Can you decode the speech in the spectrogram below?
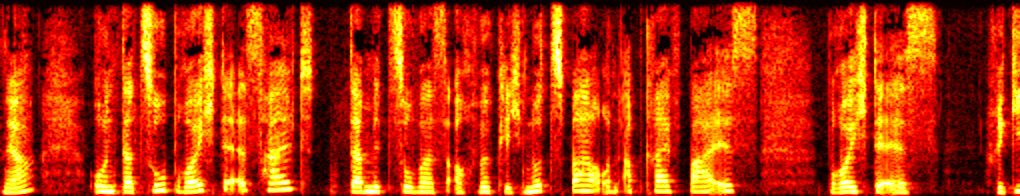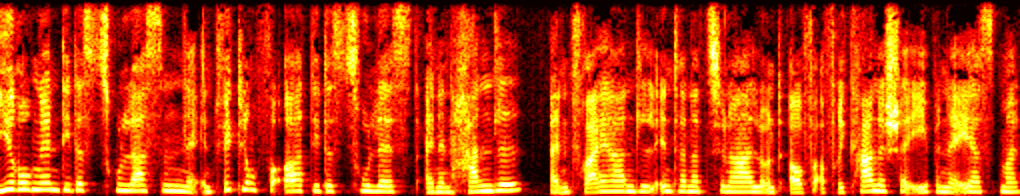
Ja, und dazu bräuchte es halt, damit sowas auch wirklich nutzbar und abgreifbar ist, bräuchte es Regierungen, die das zulassen, eine Entwicklung vor Ort, die das zulässt, einen Handel, einen Freihandel international und auf afrikanischer Ebene erstmal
